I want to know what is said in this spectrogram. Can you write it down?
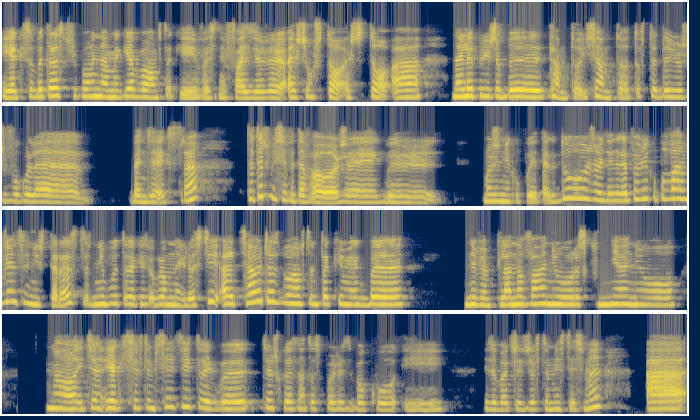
Jak sobie teraz przypominam, jak ja byłam w takiej właśnie fazie, że a jeszcze już to, a jeszcze to, a najlepiej, żeby tamto i siamto, to wtedy już w ogóle będzie ekstra to też mi się wydawało, że jakby może nie kupuję tak dużo i tak dalej. Pewnie kupowałam więcej niż teraz, nie były to jakieś ogromne ilości, ale cały czas byłam w tym takim jakby, nie wiem, planowaniu, rozkminianiu. No i jak się w tym siedzi, to jakby ciężko jest na to spojrzeć z boku i, i zobaczyć, że w tym jesteśmy. A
